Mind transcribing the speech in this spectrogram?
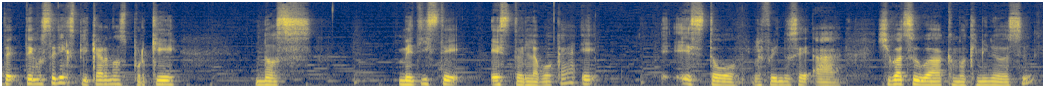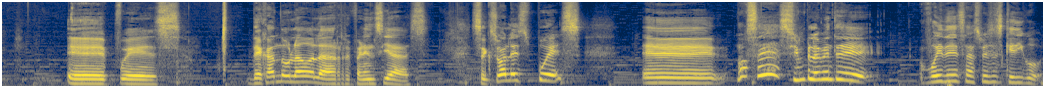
¿te, te gustaría explicarnos por qué nos metiste esto en la boca? Eh, esto refiriéndose a Shigatsu wa Kamakimi no Usu. Eh, pues. Dejando a un lado las referencias sexuales, pues. Eh, no sé, simplemente fue de esas veces que digo,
